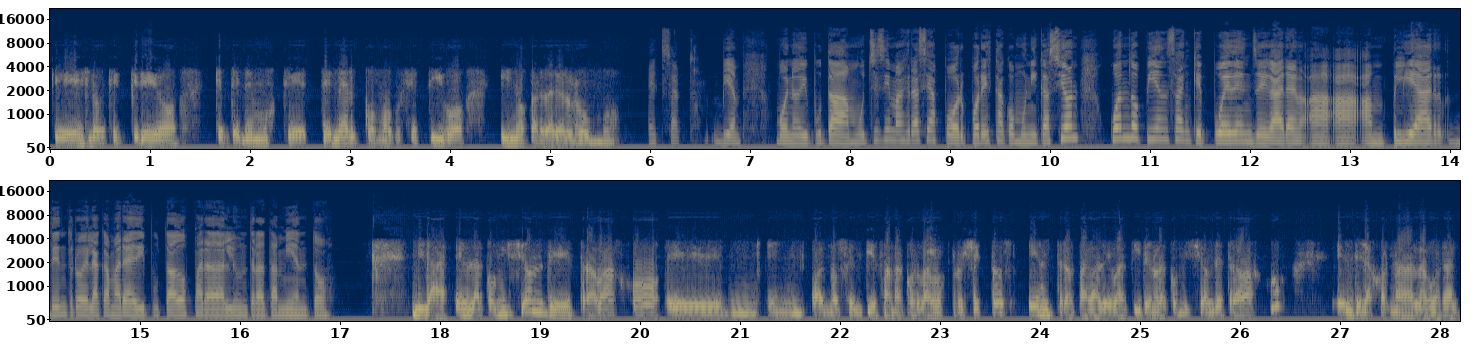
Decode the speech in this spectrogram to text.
que es lo que creo que tenemos que tener como objetivo y no perder el rumbo. Exacto. Bien. Bueno, diputada, muchísimas gracias por, por esta comunicación. ¿Cuándo piensan que pueden llegar a, ampliar dentro de la Cámara de Diputados para darle un tratamiento? Mira, en la comisión de trabajo, eh, en, cuando se empiezan a acordar los proyectos, entra para debatir en la comisión de trabajo el de la jornada laboral.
